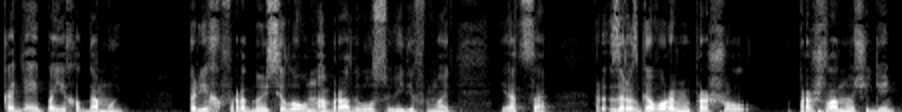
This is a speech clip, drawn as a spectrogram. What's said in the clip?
коня и поехал домой. Приехав в родное село, он обрадовался, увидев мать и отца. За разговорами прошел Прошла ночь и день,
